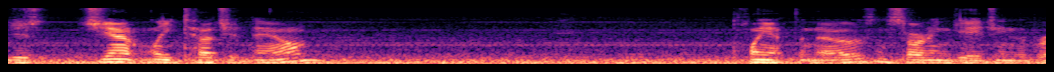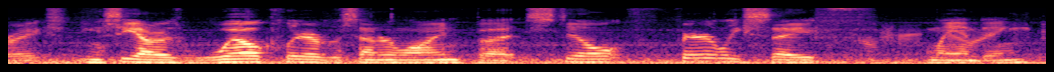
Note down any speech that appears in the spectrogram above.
Just gently touch it down. Plant the nose and start engaging the brakes. You can see I was well clear of the center line, but still fairly safe landing.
